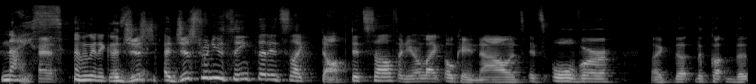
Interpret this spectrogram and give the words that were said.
Nice. And- I'm gonna go. Just it. just when you think that it's like topped itself, and you're like, okay, now it's it's over. Like the the the,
